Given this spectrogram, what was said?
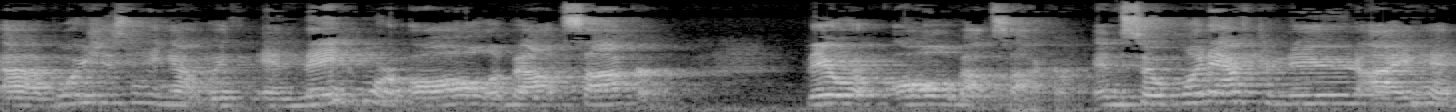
uh, boys used to hang out with, and they were all about soccer. They were all about soccer. And so one afternoon, I had,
